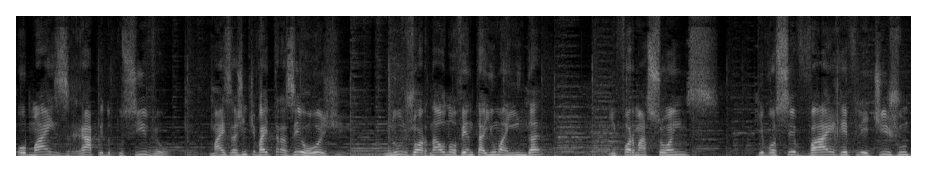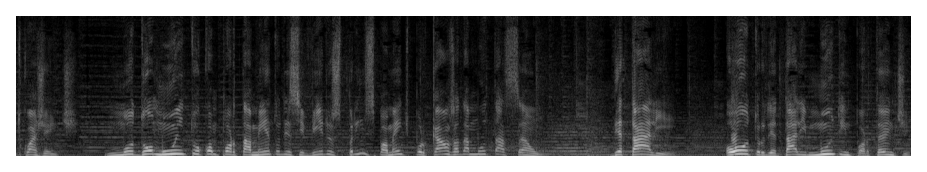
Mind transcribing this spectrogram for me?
o mais rápido possível, mas a gente vai trazer hoje, no Jornal 91 ainda, informações que você vai refletir junto com a gente. Mudou muito o comportamento desse vírus, principalmente por causa da mutação. Detalhe, outro detalhe muito importante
